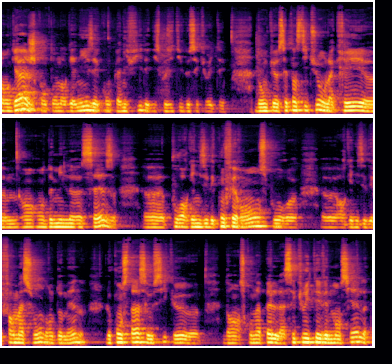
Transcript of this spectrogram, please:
engage quand on organise et qu'on planifie des dispositifs de sécurité. Donc cet institut, on l'a créé en, en 2016 euh, pour organiser des conférences, pour euh, euh, organiser des formations dans le domaine. Le constat, c'est aussi que dans ce qu'on appelle la sécurité événementielle,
